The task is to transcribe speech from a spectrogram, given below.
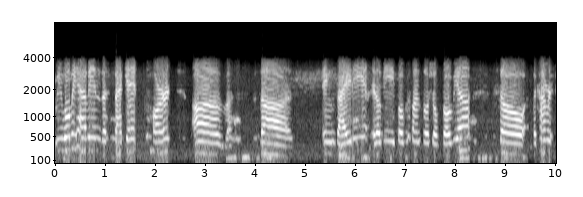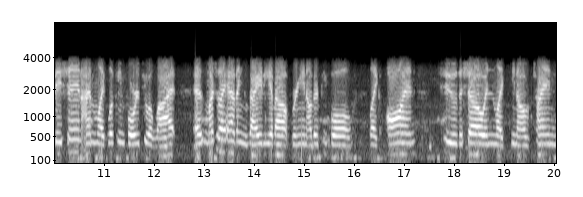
we will be having the second part of the anxiety. It'll be focused on social phobia. So the conversation I'm like looking forward to a lot. As much as I have anxiety about bringing other people like on to the show and like you know trying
